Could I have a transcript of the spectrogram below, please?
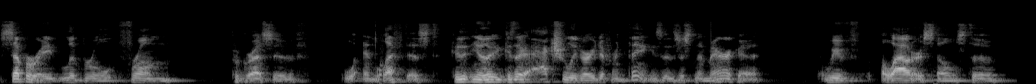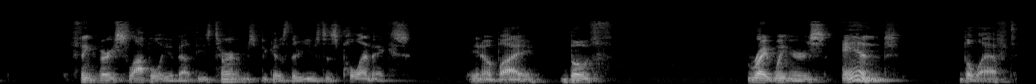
separate liberal from progressive and leftist because you know because they're actually very different things. It's just in America we've allowed ourselves to think very sloppily about these terms because they're used as polemics, you know, by both right wingers and the left,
